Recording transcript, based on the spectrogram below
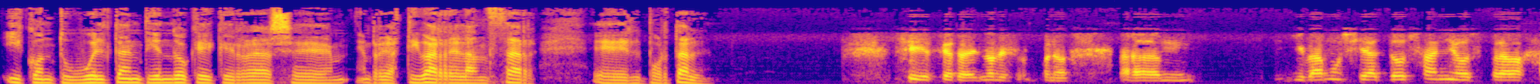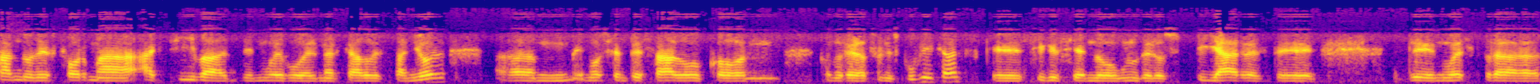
y con tu vuelta entiendo que querrás reactivar, relanzar el portal. Sí, es cierto. bueno, llevamos ya dos años trabajando de forma activa de nuevo el mercado español. Hemos empezado con, con relaciones públicas, que sigue siendo uno de los pilares de, de nuestra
